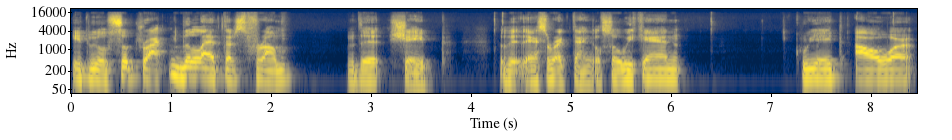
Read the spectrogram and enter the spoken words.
it will subtract the letters from the shape the S rectangle. So we can create our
